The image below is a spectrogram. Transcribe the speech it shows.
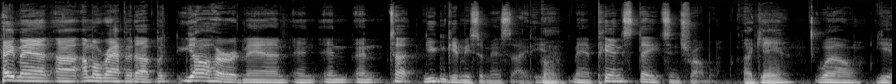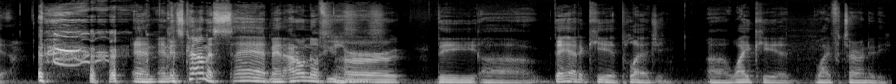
Hey man, uh, I'm gonna wrap it up. But y'all heard, man, and and and Tut, you can give me some insight here, man. Penn State's in trouble. Again, Well, yeah, and and it's kind of sad, man. I don't know if you heard the uh, they had a kid pledging, uh, white kid, white fraternity,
